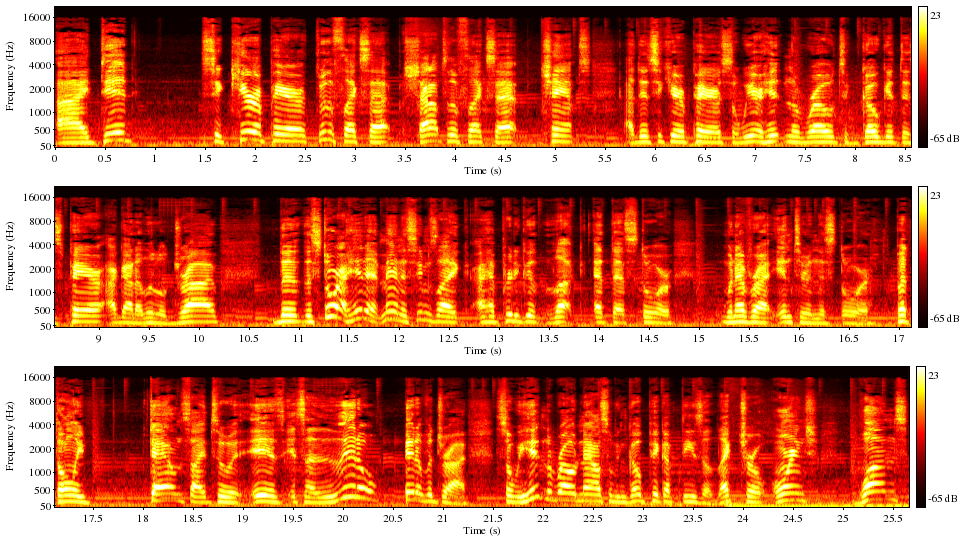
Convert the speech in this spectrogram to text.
I did secure a pair through the Flex app. Shout out to the Flex app, champs. I did secure a pair, so we are hitting the road to go get this pair. I got a little drive the the store I hit at, man, it seems like I have pretty good luck at that store whenever I enter in this store. But the only downside to it is it's a little bit of a drive. So we hitting the road now so we can go pick up these electro orange ones.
